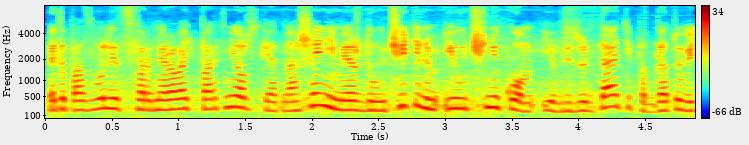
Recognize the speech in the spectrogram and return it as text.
Это позволит сформировать партнерские отношения между учителем и учеником и в результате подготовить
